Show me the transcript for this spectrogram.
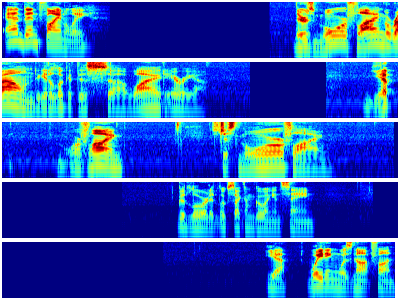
and then finally. There's more flying around to get a look at this uh, wide area. Yep, more flying. It's just more flying. Good lord, it looks like I'm going insane. Yeah, waiting was not fun.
